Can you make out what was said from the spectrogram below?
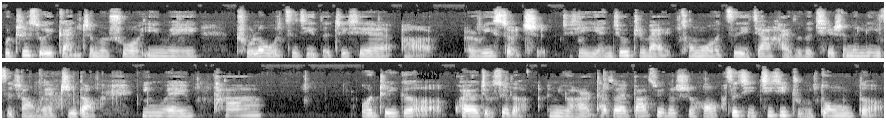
我之所以敢这么说，因为除了我自己的这些啊 research 这些研究之外，从我自己家孩子的切身的例子上，我也知道，因为他我这个快要九岁的女儿，她在八岁的时候自己积极主动的。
